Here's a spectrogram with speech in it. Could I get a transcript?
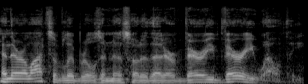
And there are lots of liberals in Minnesota that are very, very wealthy.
